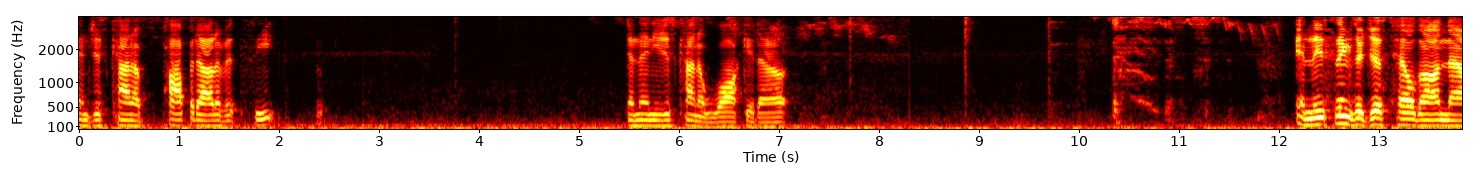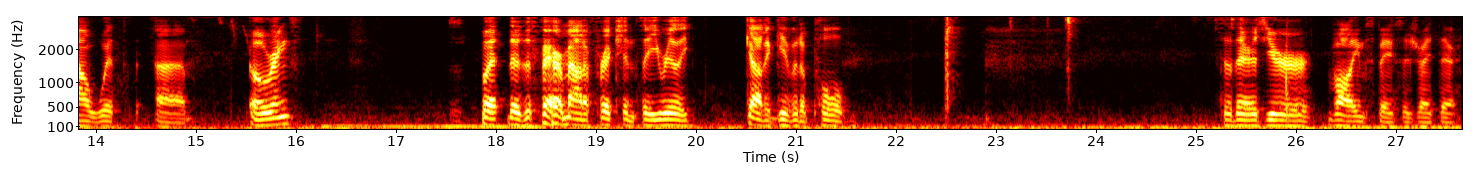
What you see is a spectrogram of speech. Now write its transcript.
and just kind of pop it out of its seat. And then you just kind of walk it out. and these things are just held on now with uh, O-rings. But there's a fair amount of friction, so you really got to give it a pull. So there's your volume spacers right there.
